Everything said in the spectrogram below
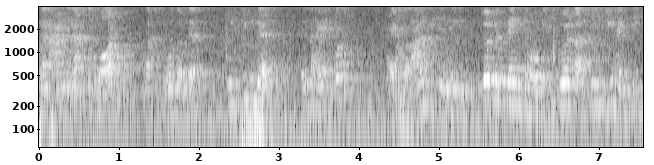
إن أنا عندي نفس ال Y نفس ال water ده وال Q ده إيه اللي هيحصل؟ هيحصل عندي إن ال term الثاني اللي هو V squared على 2 g هيزيد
